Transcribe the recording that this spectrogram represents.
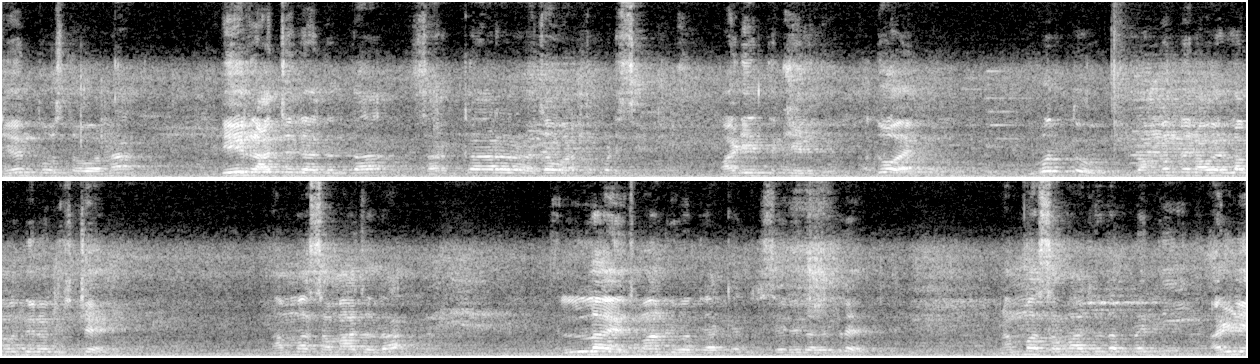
ಜಯಂತ್ಯೋತ್ಸವವನ್ನು ಇಡೀ ರಾಜ್ಯದಾದ್ಯಂತ ಸರ್ಕಾರ ರಜಾ ಹೊರತುಪಡಿಸಿ ಮಾಡಿ ಅಂತ ಕೇಳಿದ್ವಿ. ಅದು ಆಯಿತು. ಇವತ್ತು ನಮ್ಮಂದೆ ನಾವೆಲ್ಲ ಬಂದಿರೋದು ಇಷ್ಟೇ ನಮ್ಮ ಸಮಾಜದ ಎಲ್ಲ ಯಜಮಾನರು ಇವತ್ತು ಯಾಕೆಂದ್ರೆ ಸೇರಿದ್ದಾರೆ ಅಂದರೆ ನಮ್ಮ ಸಮಾಜದ ಪ್ರತಿ ಹಳ್ಳಿ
